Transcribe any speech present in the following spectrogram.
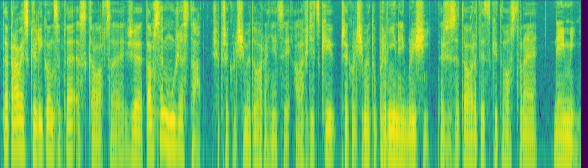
To je právě skvělý koncept té eskalace, že tam se může stát, že překročíme tu hranici, ale vždycky překročíme tu první nejbližší, takže se teoreticky toho stane nejmíň.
